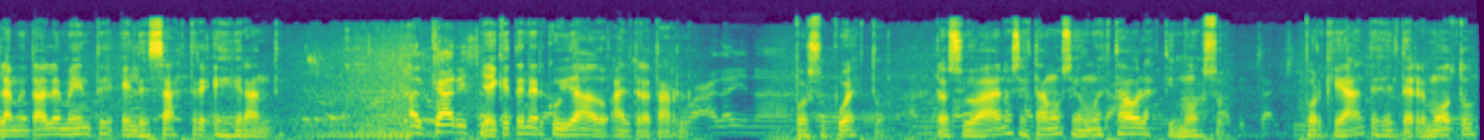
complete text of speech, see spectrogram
Lamentablemente, el desastre es grande y hay que tener cuidado al tratarlo. Por supuesto, los ciudadanos estamos en un estado lastimoso, porque antes del terremoto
